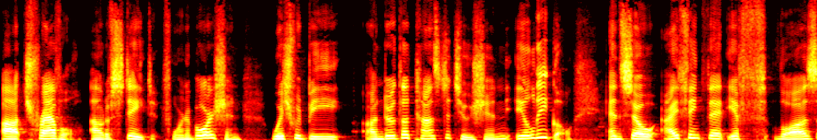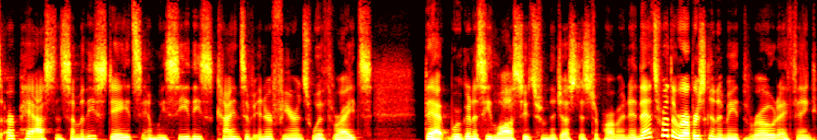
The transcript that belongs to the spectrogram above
uh, travel out of state for an abortion, which would be under the Constitution illegal. And so I think that if laws are passed in some of these states and we see these kinds of interference with rights, that we're going to see lawsuits from the Justice Department. And that's where the rubber's going to meet the road, I think.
